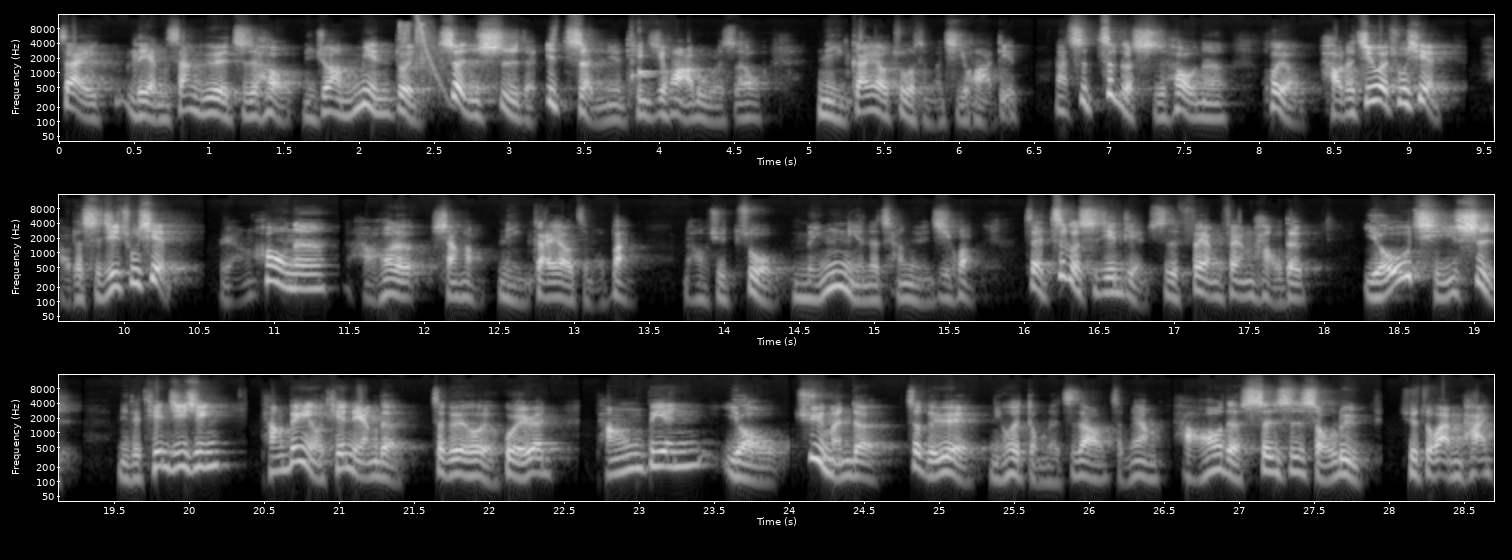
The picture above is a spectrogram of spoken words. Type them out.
在两三个月之后，你就要面对正式的一整年天气化路的时候，你该要做什么计划点？那是这个时候呢，会有好的机会出现，好的时机出现，然后呢，好好的想好你该要怎么办，然后去做明年的长远计划。在这个时间点是非常非常好的，尤其是你的天机星旁边有天梁的，这个月会有贵人。旁边有巨门的，这个月你会懂得知道怎么样好好的深思熟虑去做安排。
